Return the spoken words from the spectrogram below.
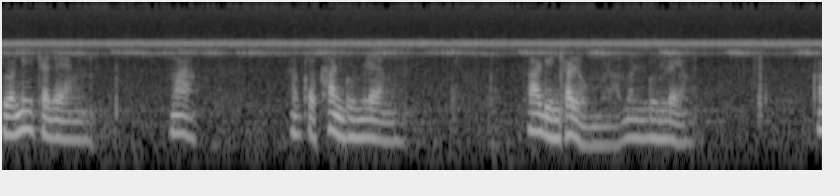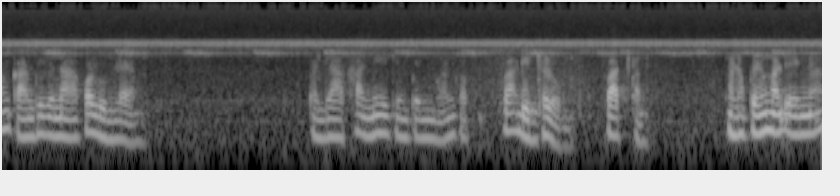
ตัวนี้แสดงมากตั้งแต่ขั้นรุนแรงฟ้าดินถล่มมันรุนแรง ทั้งการพิจารณาก็รุนแรง ปัญญาขั้นนี้จึงเป็นเหมือนกับฟ้าดินถล่มฟัดกัน มันต้องเป็นของมันเองนะ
